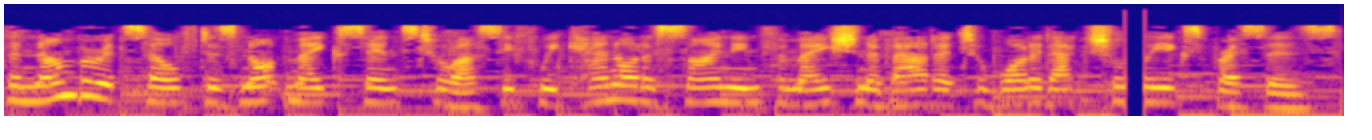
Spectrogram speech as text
The number itself does not make sense to us if we cannot assign information about it to what it actually expresses.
